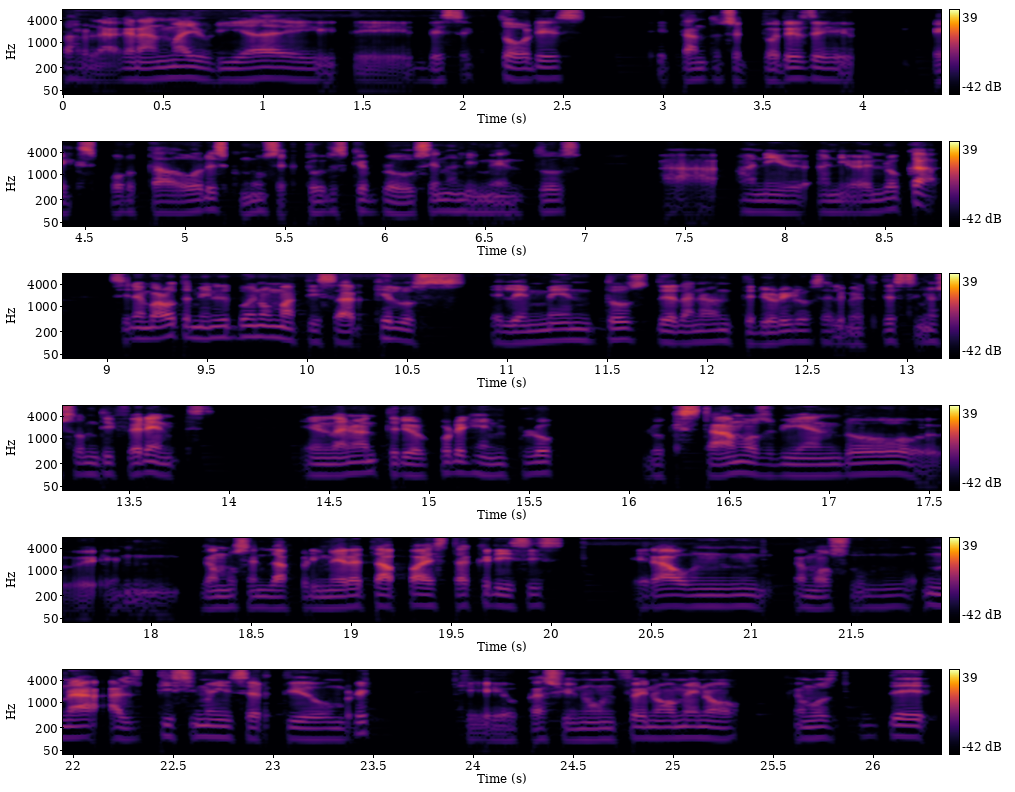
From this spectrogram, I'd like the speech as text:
para la gran mayoría de, de sectores, tanto sectores de exportadores como sectores que producen alimentos a, nivel, a nivel local. Sin embargo, también es bueno matizar que los elementos del año anterior y los elementos de este año son diferentes. En el año anterior, por ejemplo, lo que estábamos viendo, en, digamos, en la primera etapa de esta crisis, era un, digamos, una altísima incertidumbre que ocasionó un fenómeno, digamos, de,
